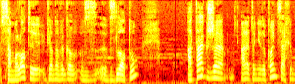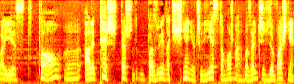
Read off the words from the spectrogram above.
samoloty pionowego wzlotu, a także, ale to nie do końca chyba jest to, y, ale też, też bazuje na ciśnieniu, czyli jest to, można chyba zaliczyć do właśnie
